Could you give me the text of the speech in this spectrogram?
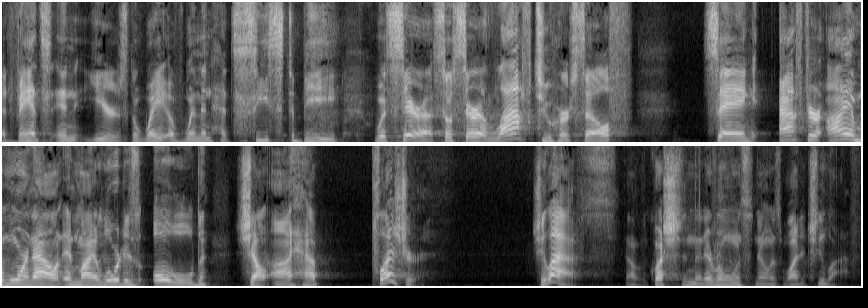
advanced in years. The way of women had ceased to be with Sarah. So Sarah laughed to herself, saying, After I am worn out and my Lord is old, shall I have pleasure? She laughs. Now, the question that everyone wants to know is why did she laugh?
